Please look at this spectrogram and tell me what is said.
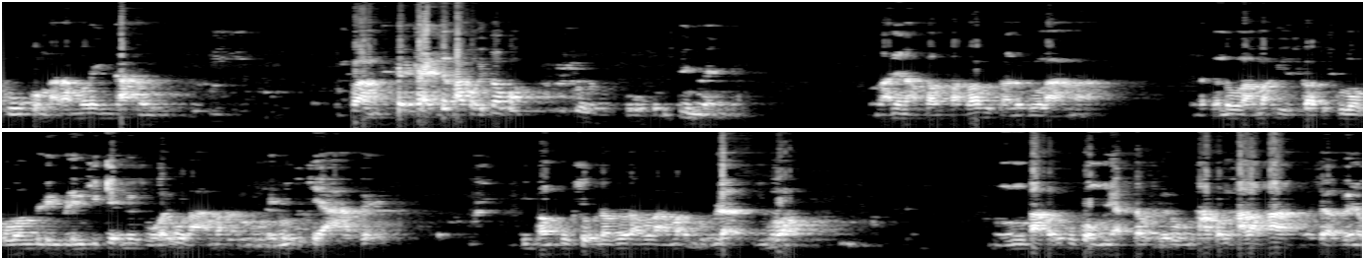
hukum karena melengkap. Bang, tak itu apa? Timnya. Mengenai nakal fatwa bukan ulama. Nah, ulama di kasus pulau-pulau beling-beling sidik ini semua ulama. Ini siapa? Imam Kusuk tapi orang ulama bulat. Takut hukum ya tahu takut salah hal jawab apa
